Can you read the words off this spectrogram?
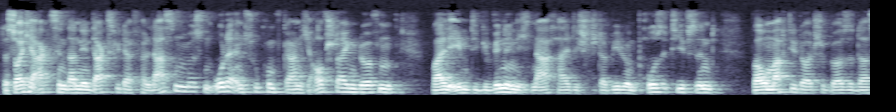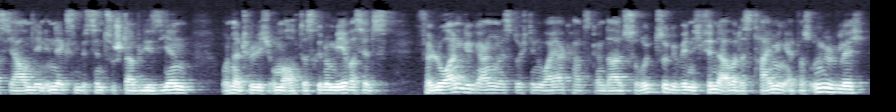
dass solche Aktien dann den DAX wieder verlassen müssen oder in Zukunft gar nicht aufsteigen dürfen, weil eben die Gewinne nicht nachhaltig stabil und positiv sind. Warum macht die deutsche Börse das? Ja, um den Index ein bisschen zu stabilisieren und natürlich um auch das Renommee, was jetzt verloren gegangen ist durch den Wirecard-Skandal zurückzugewinnen. Ich finde aber das Timing etwas unglücklich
